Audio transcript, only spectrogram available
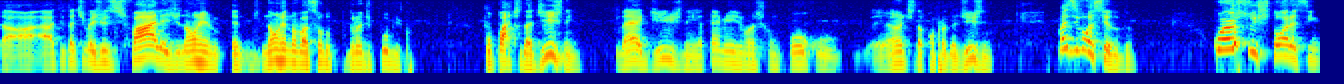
a, a tentativa, às vezes, falhas de não, re, de não renovação do grande público por parte da Disney, né? Disney, até mesmo acho que um pouco é, antes da compra da Disney. Mas e você, Dudu? Qual é a sua história, assim,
